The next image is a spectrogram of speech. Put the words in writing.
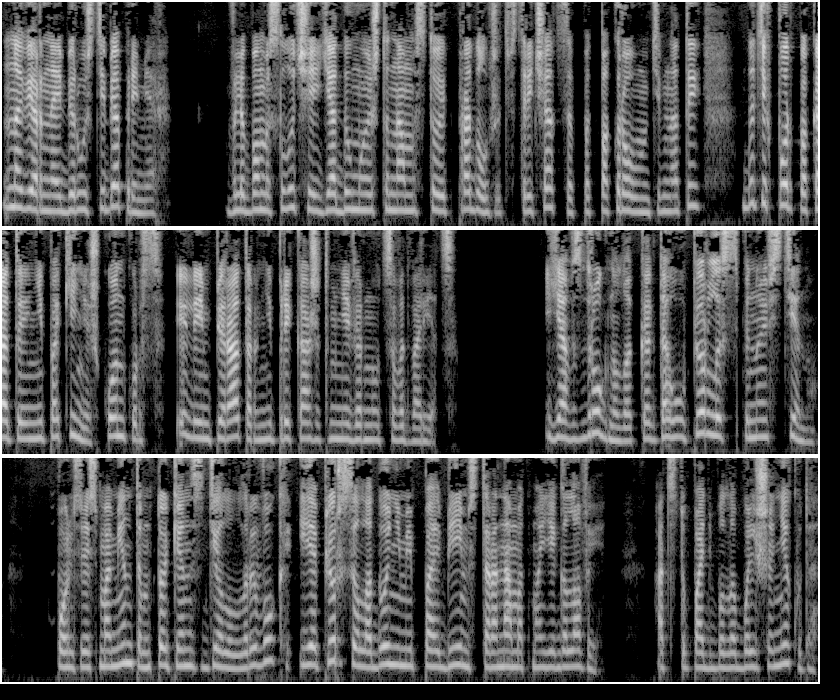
Наверное, беру с тебя пример. В любом случае, я думаю, что нам стоит продолжить встречаться под покровом темноты до тех пор, пока ты не покинешь конкурс или император не прикажет мне вернуться во дворец. Я вздрогнула, когда уперлась спиной в стену. Пользуясь моментом, Токен сделал рывок и оперся ладонями по обеим сторонам от моей головы. Отступать было больше некуда.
